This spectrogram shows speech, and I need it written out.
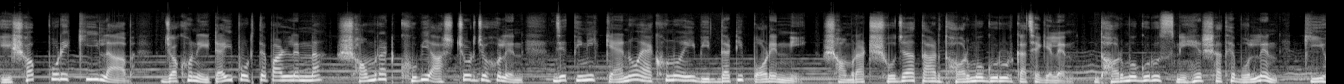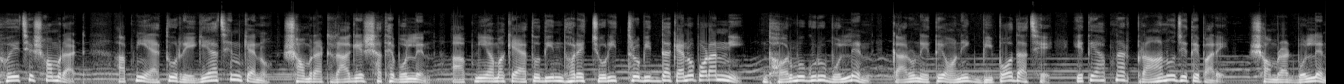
এসব পড়ে কি লাভ? যখন এটাই পড়তে পারলেন না? সম্রাট খুবই আশ্চর্য হলেন যে তিনি কেন এখনও এই বিদ্যাটি পড়েননি। সম্রাট সোজা তার ধর্মগুরুর কাছে গেলেন। ধর্মগুরু স্নেহের সাথে বললেন, কি হয়েছে সম্রাট? আপনি এত রেগে আছেন কেন? সম্রাট রাগের সাথে বললেন, আপনি আমাকে এতদিন ধরে চরিত্রবিদ্যা কেন পড়াননি? ধর্মগুরু বললেন, কারণ এতে অনেক বিপদ আছে, এতে আপনার প্রাণও যেতে পারে। সম্রাট বললেন,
